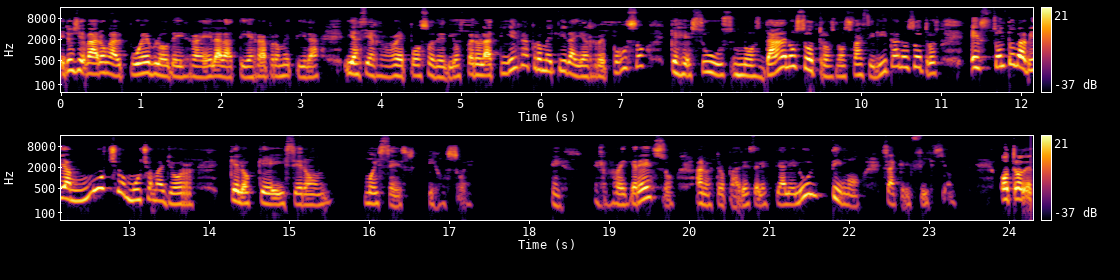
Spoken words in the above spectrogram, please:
ellos llevaron al pueblo de Israel a la tierra prometida y hacia el reposo de Dios. Pero la tierra prometida y el reposo que Jesús nos da a nosotros, nos facilita a nosotros, es, son todavía mucho, mucho mayor que lo que hicieron Moisés y Josué. Es el regreso a nuestro Padre Celestial, el último sacrificio. Otro de,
